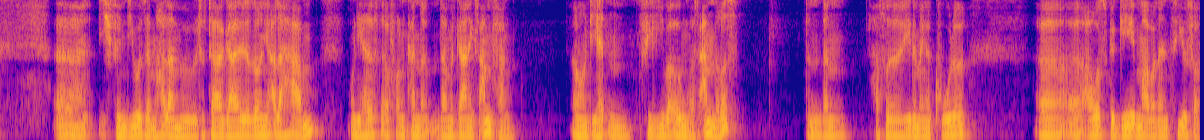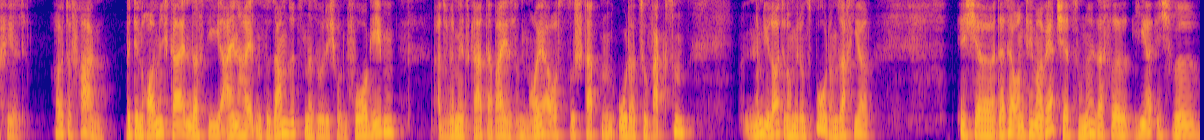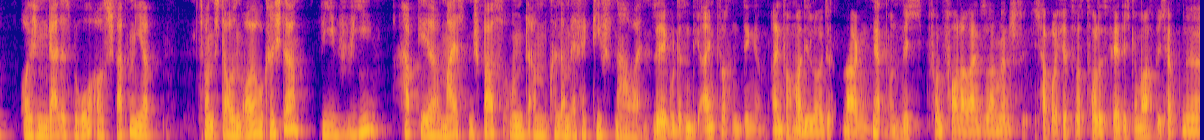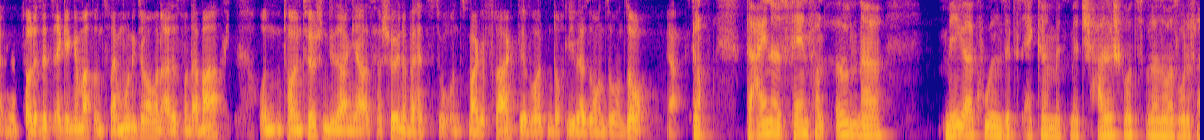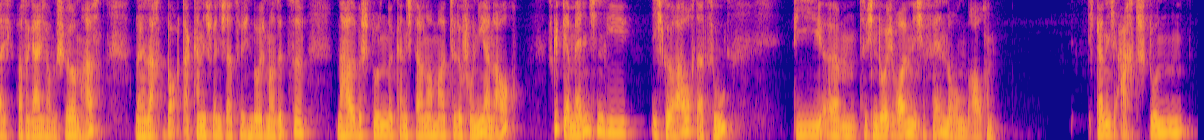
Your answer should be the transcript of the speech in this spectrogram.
äh, ich finde USM Haller Möbel total geil, da sollen die alle haben und die Hälfte davon kann damit gar nichts anfangen. Und die hätten viel lieber irgendwas anderes, dann, dann hast du jede Menge Kohle äh, ausgegeben, aber dein Ziel verfehlt. Leute fragen. Mit den Räumlichkeiten, dass die Einheiten zusammensitzen, das würde ich schon vorgeben. Also wenn man jetzt gerade dabei ist, neu auszustatten oder zu wachsen, nimm die Leute noch mit ins Boot und sag hier, ich, äh, das ist ja auch ein Thema Wertschätzung. Ne? Sagst du, hier, ich will euch ein geiles Büro ausstatten, hier 20.000 Euro kriegt er. Wie, wie habt ihr am meisten Spaß und am, könnt am effektivsten arbeiten? Sehr gut, das sind die einfachen Dinge. Einfach mal die Leute fragen ja. und nicht von vornherein sagen, Mensch, ich habe euch jetzt was Tolles fertig gemacht, ich habe eine, eine, tolle Sitzecke gemacht und zwei Monitore und alles wunderbar und einen tollen Tisch und die sagen, ja, ist ja schön, aber hättest du uns mal gefragt, wir wollten doch lieber so und so und so. Ja. Genau. Der eine ist Fan von irgendeiner mega coolen Sitzecke mit, mit Schallschutz oder sowas, wo du vielleicht, was du gar nicht auf dem Schirm hast. Und er sagt, boah, da kann ich, wenn ich da zwischendurch mal sitze, eine halbe Stunde, kann ich da noch mal telefonieren auch. Es gibt ja Menschen, die, ich gehöre auch dazu, die ähm, zwischendurch räumliche Veränderungen brauchen. Ich kann nicht acht Stunden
